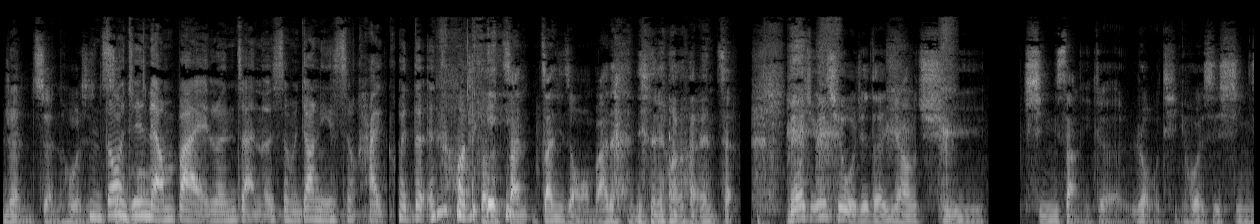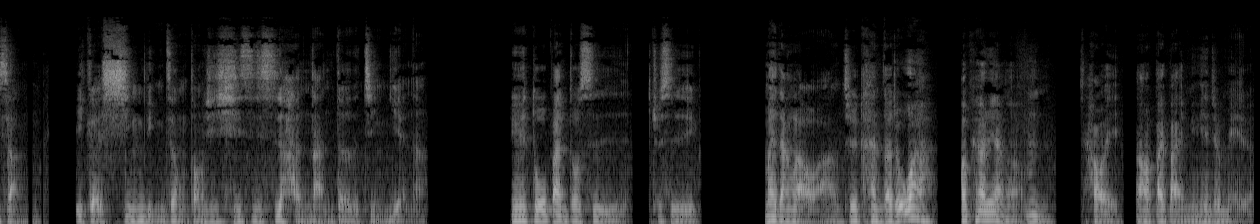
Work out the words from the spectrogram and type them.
认真，或者是你都已经两百人展了，什么叫你还会对肉体？都是展展你这种王八蛋，你用两百人展，没有，因为其实我觉得要去。欣赏一个肉体，或者是欣赏一个心灵这种东西，其实是很难得的经验啊。因为多半都是就是麦当劳啊，就是看到就哇，好漂亮哦，嗯，好诶，然后拜拜，明天就没了。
